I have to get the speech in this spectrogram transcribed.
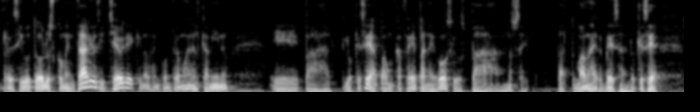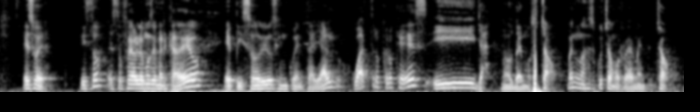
Recibo todos los comentarios y chévere que nos encontremos en el camino eh, para lo que sea, para un café, para negocios, para, no sé, para tomar una cerveza, lo que sea. Eso era. ¿Listo? Esto fue Hablemos de Mercadeo, episodio 50 y algo, 4 creo que es, y ya, nos vemos. Chao. Bueno, nos escuchamos realmente. Chao.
